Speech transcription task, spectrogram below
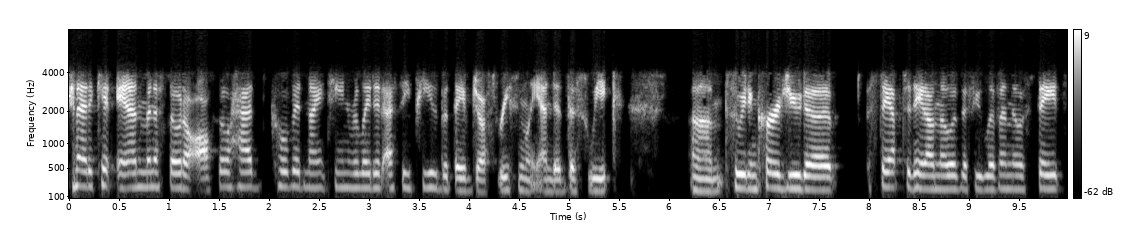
Connecticut and Minnesota also had COVID 19 related SEPs, but they've just recently ended this week. Um, so we'd encourage you to stay up to date on those if you live in those states.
